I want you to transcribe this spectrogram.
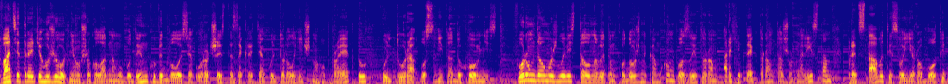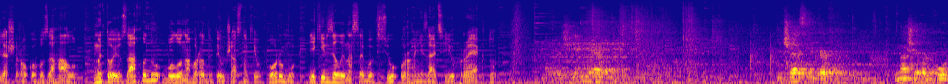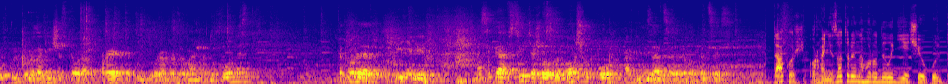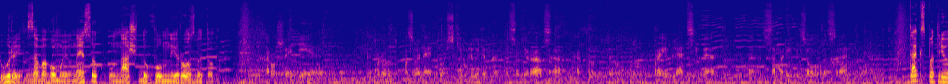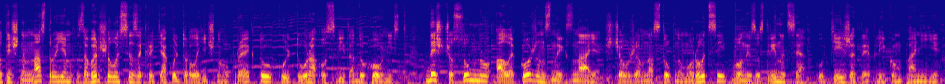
23 жовтня у шоколадному будинку відбулося урочисте закриття культурологічного проєкту Культура, освіта, духовність. Форум дав можливість талановитим художникам, композиторам, архітекторам та журналістам представити свої роботи для широкого загалу. Метою заходу було нагородити учасників форуму, які взяли на себе всю організацію проєкту. Участников нашего куль- культурологического проекта «Культура, образование, духовность», которые приняли на себя всю тяжелую ношу по организации этого процесса. Також організатори нагородили діячів культури за вагомий внесок у наш духовний розвиток. хорошая идея, которая вот позволяет творческим людям как-то собираться, как-то вот, э, проявлять себя, э, самореализовываться. Так, з патріотичним настроєм завершилося закриття культурологічного проєкту Культура, освіта, духовність. Дещо сумно, але кожен з них знає, що вже в наступному році вони зустрінуться у тій же теплій компанії.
